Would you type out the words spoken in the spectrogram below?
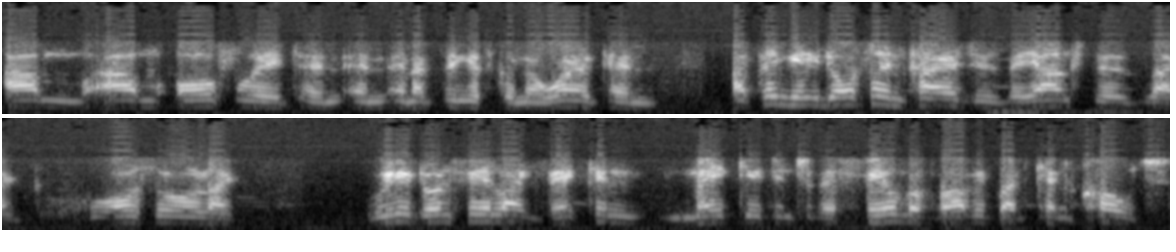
I'm I'm all for it, and and, and I think it's going to work. And I think it also encourages the youngsters, like who also like really don't feel like they can make it into the field of rugby, but can coach.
